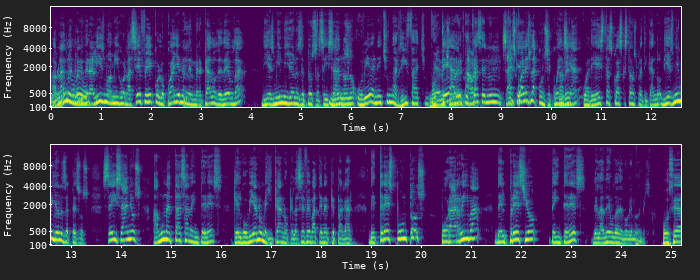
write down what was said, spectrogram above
hablando no de lo veo. liberalismo, amigo, la CFE colocó ayer en el mercado de deuda 10 mil millones de pesos a seis No, años. no, no, hubieran hecho una rifa. ¿Por qué? A ver, rifa. ¿por qué Ahora, hacen un. ¿Sabes cuál es la consecuencia de estas cosas que estamos platicando? 10 mil millones de pesos, seis años a una tasa de interés que el gobierno mexicano, que la CFE va a tener que pagar de tres puntos por arriba del precio de interés de la deuda del gobierno de México. O sea,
